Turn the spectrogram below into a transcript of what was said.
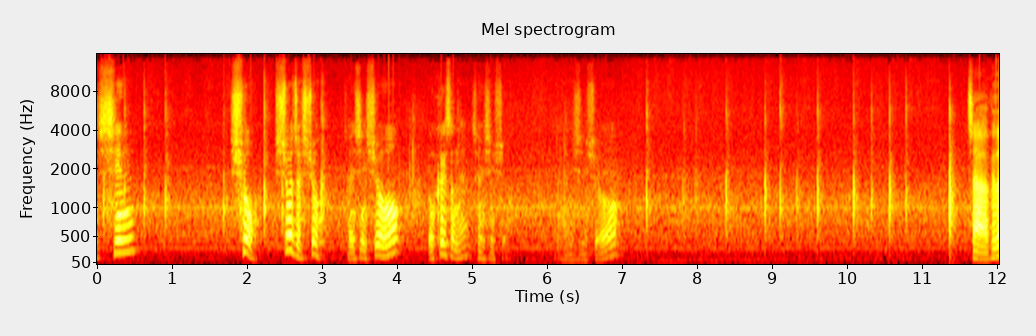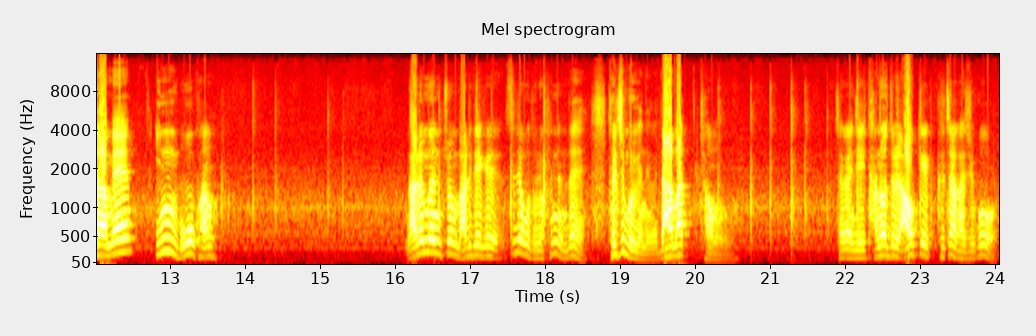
신, 쇼. 쇼죠, 쇼. 전신 쇼. 너무 크게 썼나요? 전신 쇼. 전신 쇼. 자, 그 다음에 인모광. 나름은 좀 말이 되게 쓰려고 노력했는데 될지 모르겠네요. 나맛경. 제가 이제 이 단어들 아홉 개 글자 가지고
